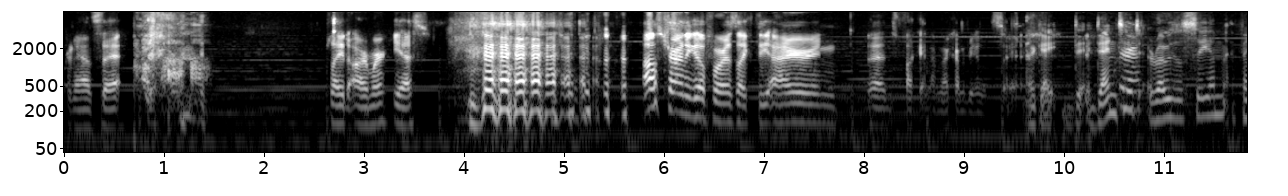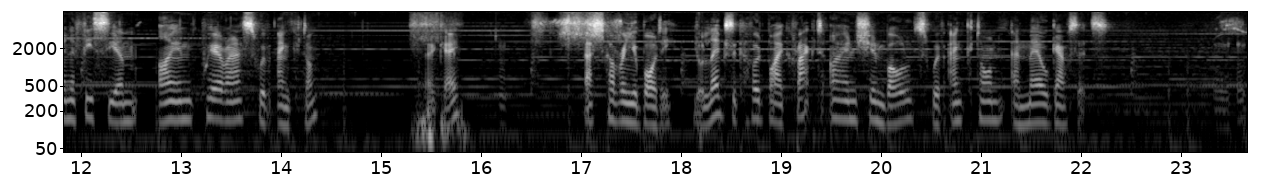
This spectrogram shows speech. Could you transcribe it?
pronounce that. Plate armor, yes. I was trying to go for it as like the iron. Uh, fuck it, I'm not gonna be able to say it. okay, d- dented Rosalcium Beneficium Iron Cuirass with Ankton. Okay. That's covering your body. Your legs are covered by cracked iron shin bolts with Ankton and mail goussets. Mhm.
